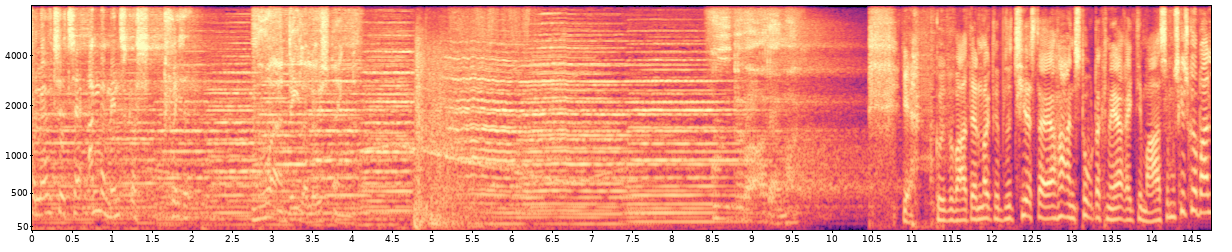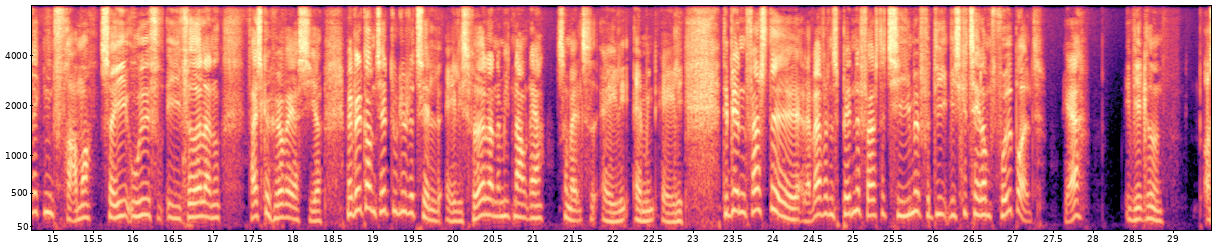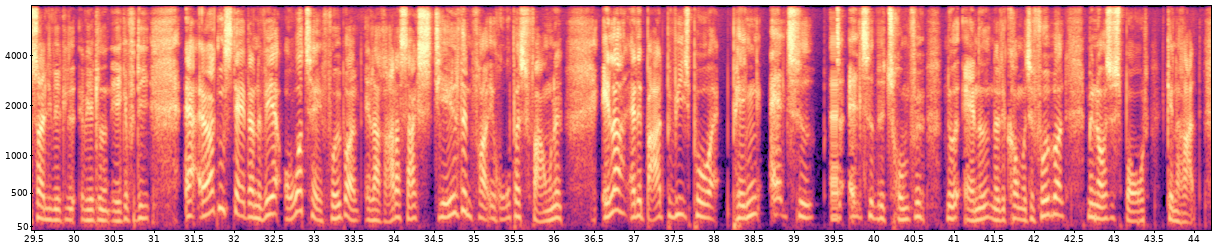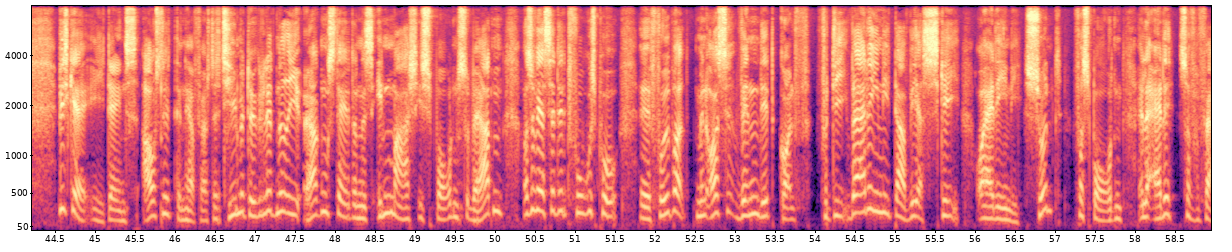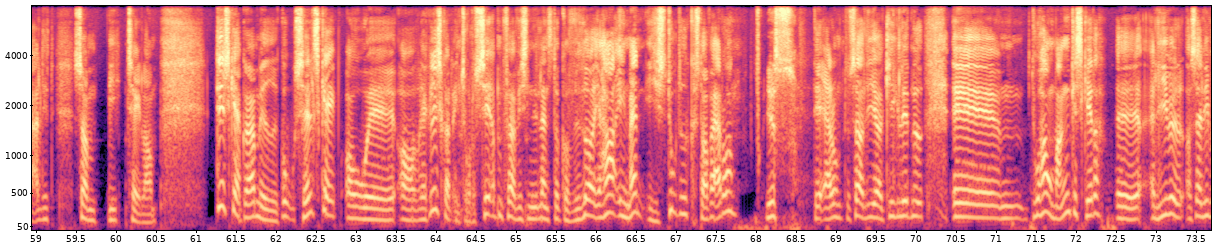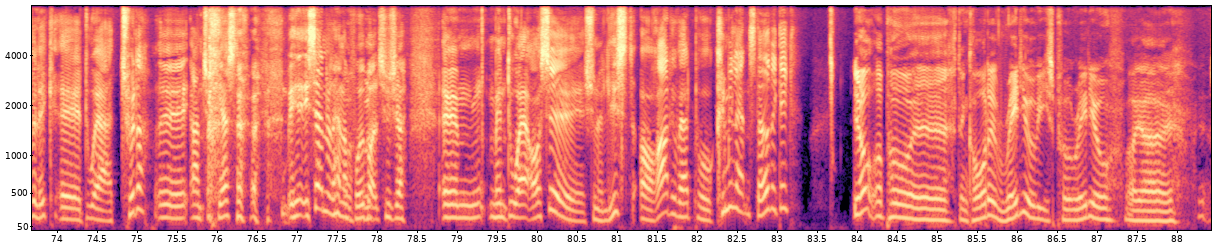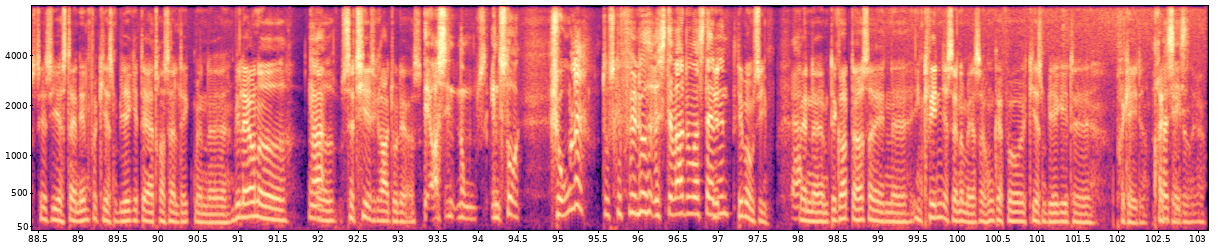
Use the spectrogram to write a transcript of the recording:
få lov til at tage andre menneskers frihed. Nu er en del af løsningen. Ja, Gud bevarer Danmark. Det er blevet tirsdag, og jeg har en stol, der knærer rigtig meget. Så måske skulle jeg bare lægge den fremmer, så I ude i fædrelandet faktisk kan høre, hvad jeg siger. Men velkommen til, du lytter til Alis Fædreland, og mit navn er, som altid, Ali Amin Ali. Det bliver den første, eller i hvert fald den spændende første time, fordi vi skal tale om fodbold. Ja, i virkeligheden og så er det i virkeligheden ikke, fordi er ørkenstaterne ved at overtage fodbold, eller rettere sagt stjæle den fra Europas fagne, eller er det bare et bevis på, at penge altid altså altid vil trumfe noget andet, når det kommer til fodbold, men også sport generelt. Vi skal i dagens afsnit, den her første time, dykke lidt ned i ørkenstaternes indmarsch i sportens verden, og så vil jeg sætte lidt fokus på øh, fodbold, men også vende lidt golf. Fordi hvad er det egentlig, der er ved at ske, og er det egentlig sundt for sporten, eller er det så forfærdeligt, som vi taler om? Det skal jeg gøre med god selskab, og, øh, og jeg kan lige så godt introducere dem, før vi sådan et eller andet sted går videre. Jeg har en mand i studiet. Kristoffer, er du Yes. Det er du. Du sad lige og kiggede lidt ned. Øh, du har jo mange kasketter øh, alligevel, og så alligevel ikke. Øh, du er Twitter-entusiast. Øh, Især når det handler om fodbold, synes jeg. Øh, men du er også journalist og radiovært på Krimiland stadigvæk, ikke? Jo, og på øh, den korte radiovis på radio, hvor jeg, øh, jeg sige, jeg stand ind for Kirsten Birke, det er trods alt ikke, men øh, vi laver noget, noget satirisk radio der også. Det er også en, nogle, en stor kjole, du skal fylde ud, hvis det var, du var stand det, det må man sige. Ja. Men øh, det er godt, der også er en, øh, en kvinde, jeg sender med, så hun kan få Kirsten Birke et øh, prækatet. prækatet ja.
